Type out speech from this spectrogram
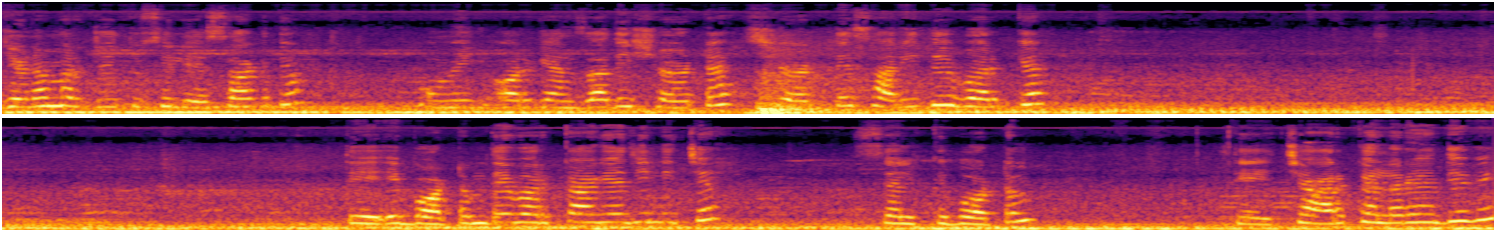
ਜਿਹੜਾ ਮਰਜ਼ੀ ਤੁਸੀਂ ਲੈ ਸਕਦੇ ਹੋ। ਉਵੇਂ ਔਰਗੈਂਜ਼ਾ ਦੀ ਸ਼ਰਟ ਹੈ। ਸ਼ਰਟ ਤੇ ਸਾਰੀ ਤੇ ਵਰਕ ਹੈ। ਤੇ ਇਹ ਬਾਟਮ ਤੇ ਵਰਕ ਆ ਗਿਆ ਜੀ ਨੀਚੇ। ਸਿਲਕ ਬਾਟਮ ਤੇ ਚਾਰ ਕਲਰ ਹੈ ਇਹਦੇ ਵੀ।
